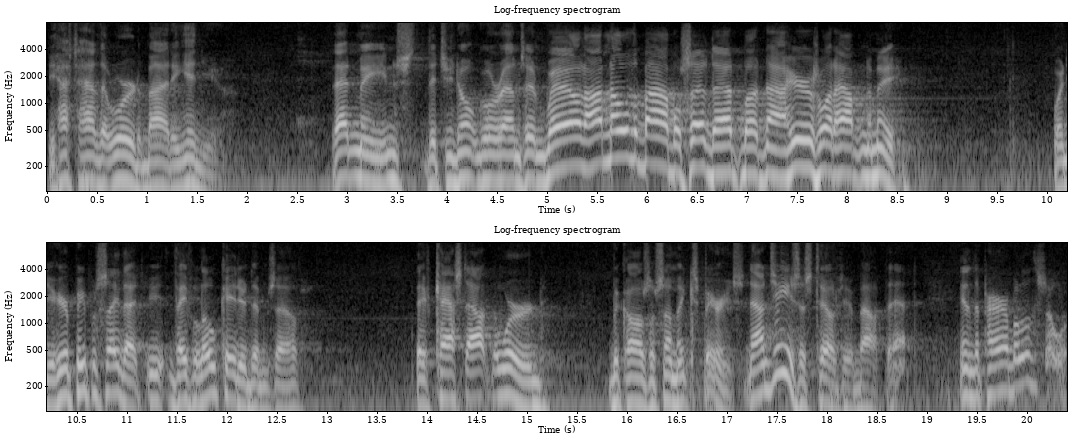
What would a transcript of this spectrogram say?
You have to have that Word abiding in you. that means that you don't go around saying, Well, I know the Bible says that, but now here's what happened to me. When you hear people say that, they've located themselves. They've cast out the word because of some experience. Now, Jesus tells you about that in the parable of the sower.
